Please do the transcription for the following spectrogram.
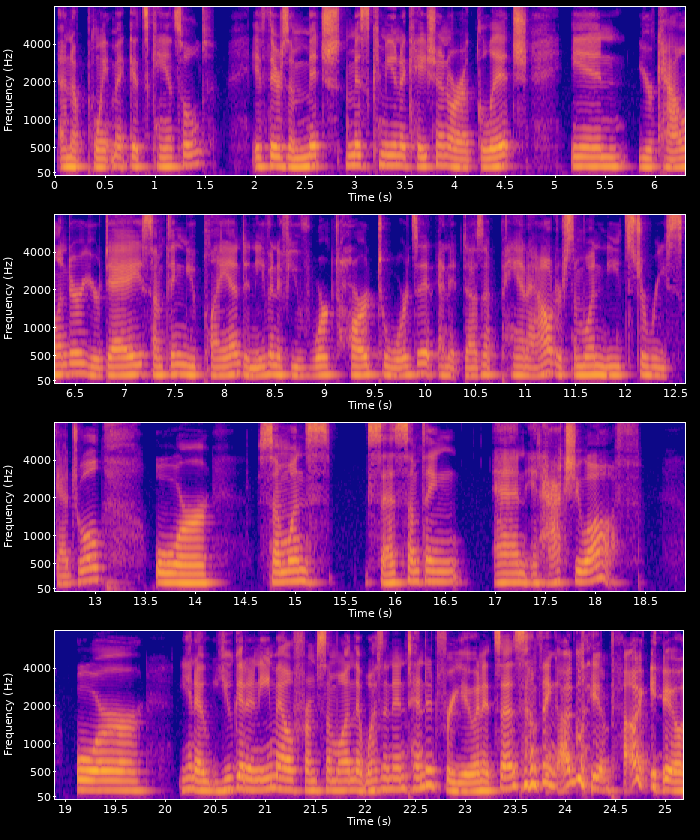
an appointment gets canceled, if there's a mis- miscommunication or a glitch in your calendar, your day, something you planned, and even if you've worked hard towards it and it doesn't pan out, or someone needs to reschedule, or someone says something and it hacks you off, or you know, you get an email from someone that wasn't intended for you and it says something ugly about you.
